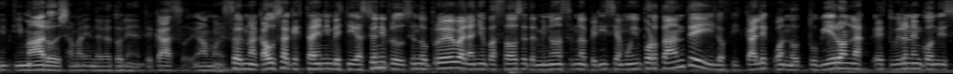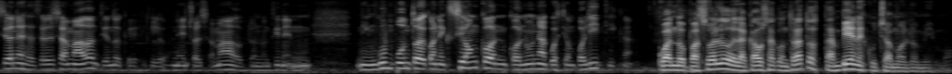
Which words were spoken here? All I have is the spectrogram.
intimar o de llamar indagatoria en este caso. Digamos. Es una causa que está en investigación y produciendo prueba. El año pasado se terminó de hacer una pericia muy importante y los fiscales cuando tuvieron las, estuvieron en condiciones de hacer el llamado, entiendo que lo han hecho el llamado, pero no tienen ningún punto de conexión con, con una cuestión política. Cuando pasó lo de la causa contratos, también escuchamos lo mismo.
